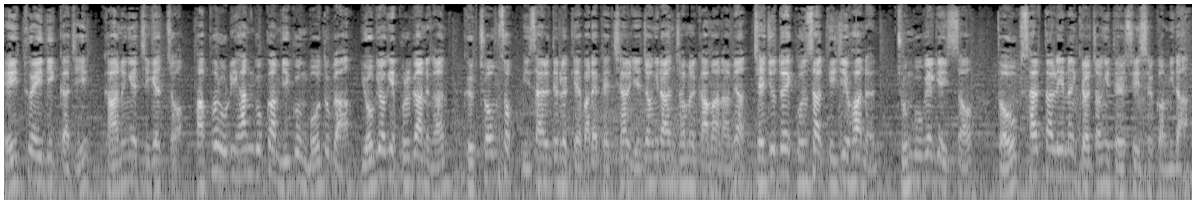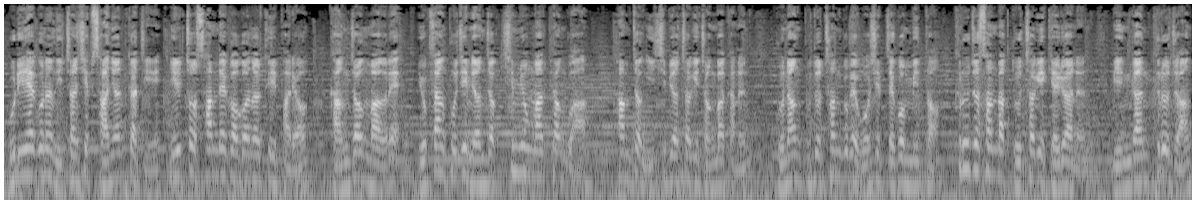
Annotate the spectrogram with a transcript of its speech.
A2AD까지 가능해지겠죠. 앞으로 우리 한국과 미국 모두가 요격이 불가능한 극초음속 미사일들을 개발해 배치할 예정이라는 점을 감안하면 제주도의 군사 기지화는 중국에게 있어 더욱 살달리는 결정이 될 수 있을 겁니다. 우리 해군은 2014년까지 1조 300억 원을 투입하려 강정 마을 에 육상 부지 면적 16만 평과 함정 20여 척이 정박하는 군항 부두 1950제곱미터, 크루즈 선박 두 척이 계류하는 민간 크루즈항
